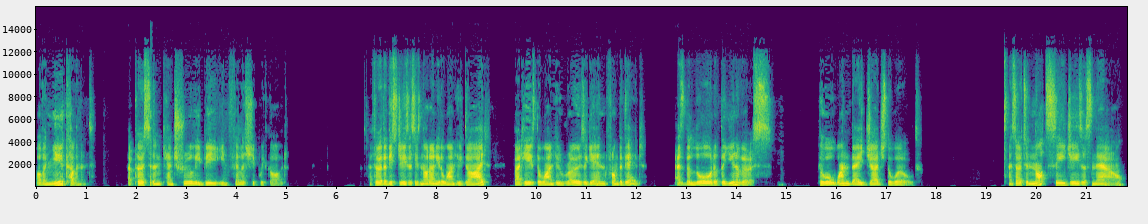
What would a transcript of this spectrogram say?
of a new covenant, a person can truly be in fellowship with God. Further, this Jesus is not only the one who died, but he is the one who rose again from the dead as the Lord of the universe, who will one day judge the world. And so to not see Jesus now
